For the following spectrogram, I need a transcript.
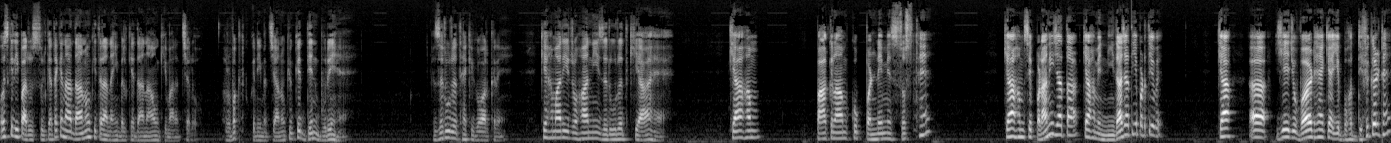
उसके लिए पारूसूल कहता है कि ना दानों की तरह नहीं, बल्कि दानाओं की मानत चलो, और वक्त को गनीमत जानो, क्योंकि दिन बुरे हैं। ज़रूरत है कि गौर करें कि हमारी रूहानी ज़रूरत क्या है। क्या हम पाकलाम को पढ़ने में सुस्त हैं? क्या हमसे पढ़ा नहीं जाता? क्या हमें नींद आ जाती है पढ़ते हुए? क्या आ, ये जो वर्ड हैं क्या ये बहुत डिफ़िकल्ट हैं?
